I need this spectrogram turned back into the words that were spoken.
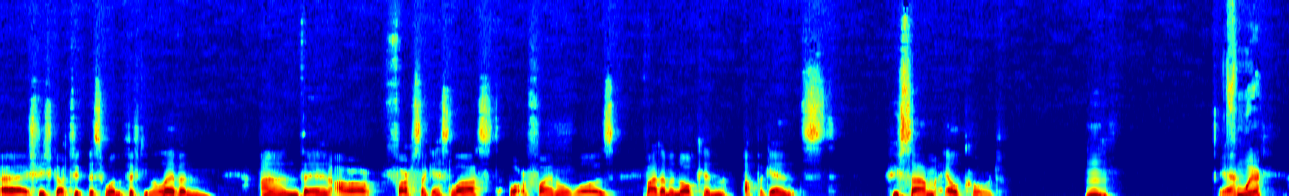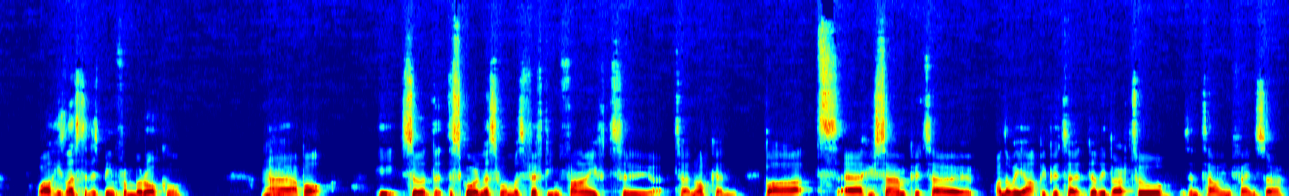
Uh, took this one 15-11. And then our first, I guess, last quarterfinal was Vadim Anokhin up against Hussam Elkord. Hmm. Yeah. From where? Well, he's listed as being from Morocco. Mm. Uh, but he, so the, the score in this one was 15-5 to, to Anokhin. But uh, Hussam put out, on the way up, he put out Diliberto, an Italian fencer,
